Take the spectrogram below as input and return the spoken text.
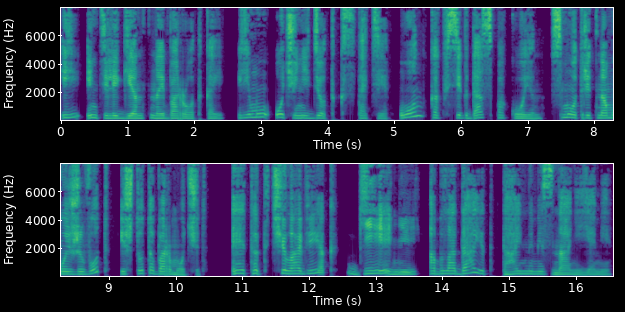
и интеллигентной бородкой. Ему очень идет, кстати. Он, как всегда, спокоен, смотрит на мой живот и что-то бормочет. Этот человек — гений, обладает тайными знаниями.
